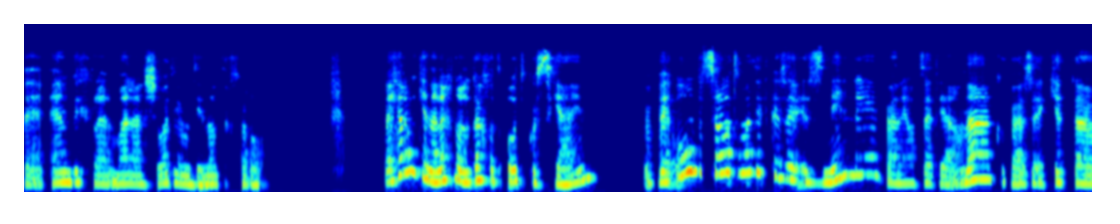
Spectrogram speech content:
ואין בכלל מה להשוות למדינות אחרות. לאחר מכן הלכנו לקחת עוד כוס יין, והוא בצורה אוטומטית כזה הזמין לי, ואני הוצאתי ארנק, ואז היה קטע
